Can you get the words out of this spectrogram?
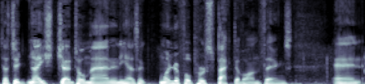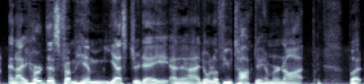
such a nice, gentle man, and he has a wonderful perspective on things and and I heard this from him yesterday, and I don't know if you talked to him or not, but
